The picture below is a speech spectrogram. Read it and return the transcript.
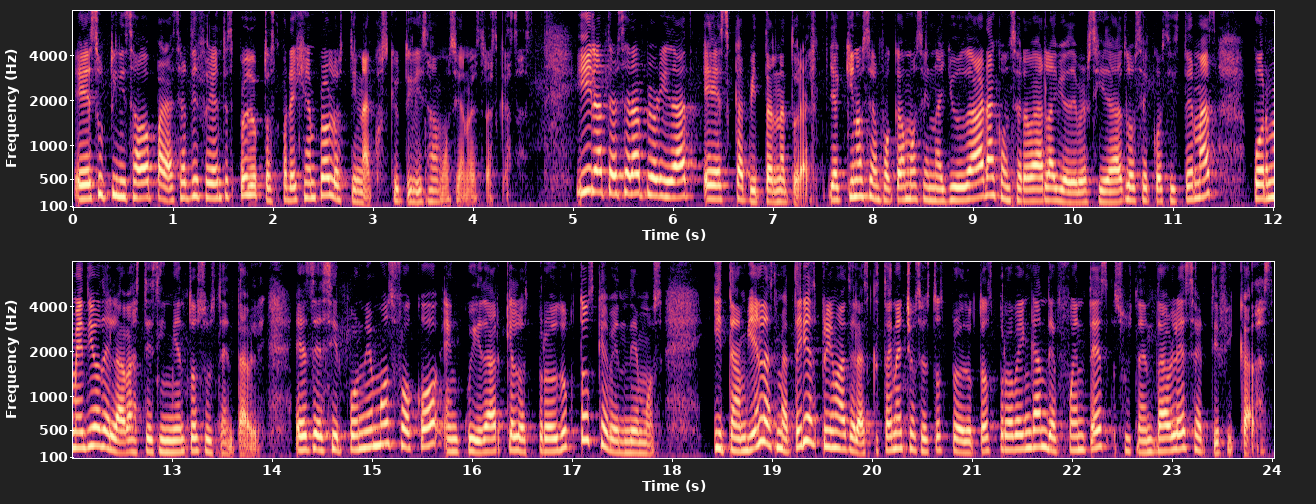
es utilizado para hacer diferentes productos, por ejemplo, los tinacos que utilizamos en nuestras casas. Y la tercera prioridad es capital natural. Y aquí nos enfocamos en ayudar a conservar la biodiversidad, los ecosistemas, por medio del abastecimiento sustentable. Es decir, ponemos foco en cuidar que los productos que vendemos y también las materias primas de las que están hechos estos productos provengan de fuentes sustentables certificadas,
